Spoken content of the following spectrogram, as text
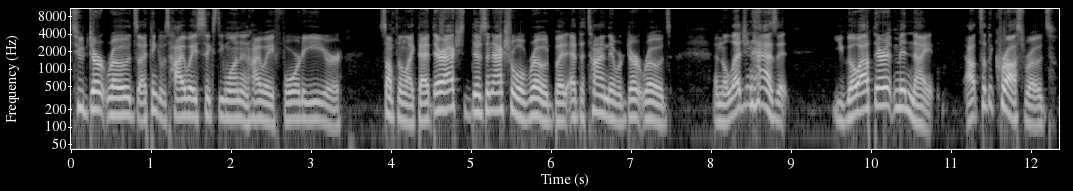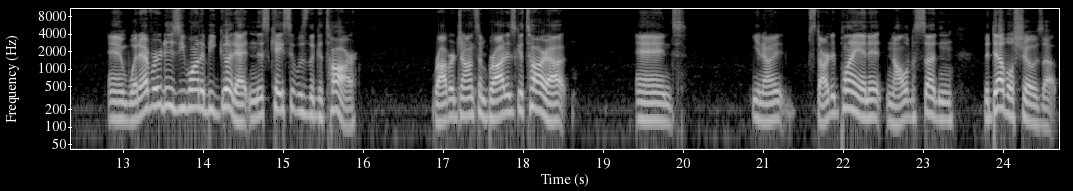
two dirt roads. I think it was Highway 61 and Highway 40 or something like that. There actually there's an actual road, but at the time they were dirt roads. And the legend has it, you go out there at midnight, out to the crossroads, and whatever it is you want to be good at, in this case it was the guitar. Robert Johnson brought his guitar out and you know, started playing it and all of a sudden the devil shows up.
